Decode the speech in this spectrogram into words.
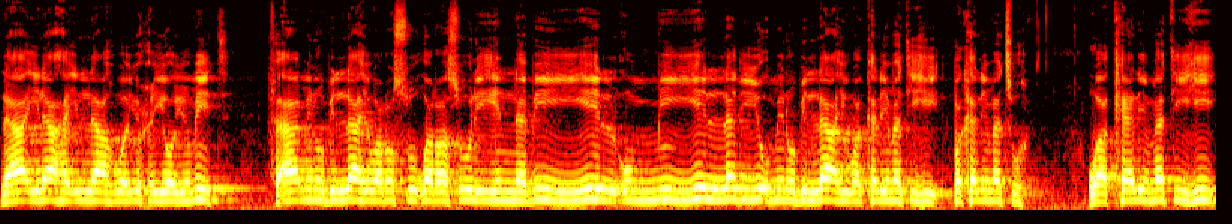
لا إله إلا هو يحيي ويميت فآمنوا بالله ورسوله النبي الأمي الذي يؤمن بالله وكلمته وكلمته وكلمته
